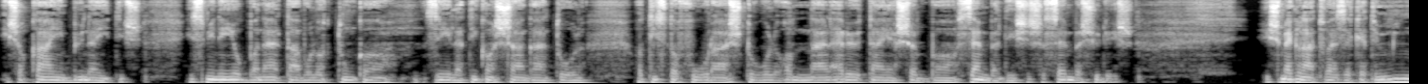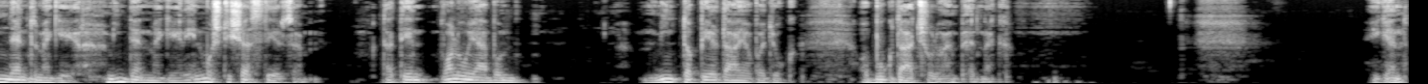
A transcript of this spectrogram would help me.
és a Káin bűneit is, hisz minél jobban eltávolodtunk az élet igazságától, a tiszta forrástól, annál erőteljesebb a szenvedés és a szembesülés. És meglátva ezeket, mindent megér, mindent megér. Én most is ezt érzem. Tehát én valójában minta példája vagyok a bugdácsoló embernek. Igen.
